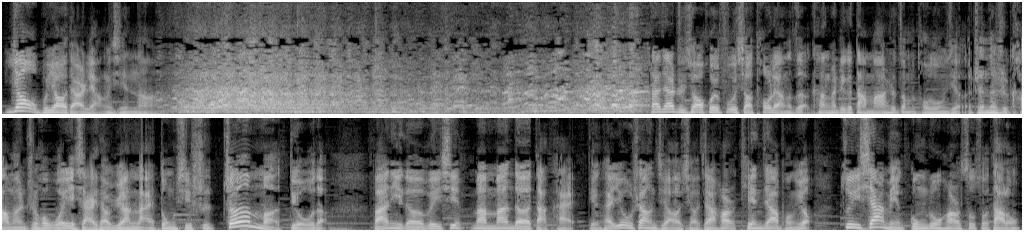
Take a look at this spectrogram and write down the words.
要不要点良心呢？大家只需要回复“小偷”两个字，看看这个大妈是怎么偷东西的。真的是看完之后我也吓一跳，原来东西是这么丢的。把你的微信慢慢的打开，点开右上角小加号，添加朋友，最下面公众号搜索大龙，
